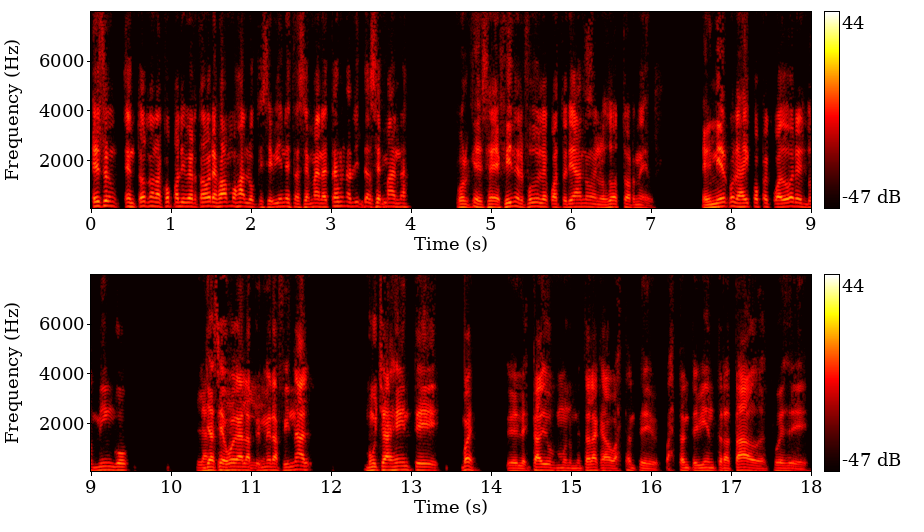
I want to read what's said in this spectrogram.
eso en, en torno a la Copa Libertadores, vamos a lo que se viene esta semana. Esta es una linda semana porque se define el fútbol ecuatoriano en los dos torneos. El miércoles hay Copa Ecuador, el domingo La ya se juega la primera final. Mucha gente, bueno, el estadio monumental ha quedado bastante, bastante bien tratado después de,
